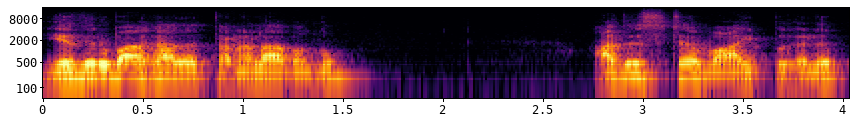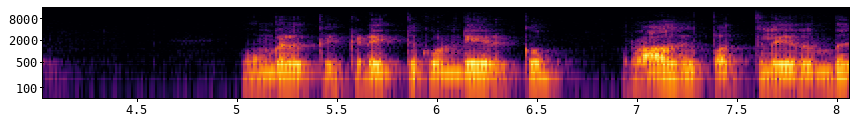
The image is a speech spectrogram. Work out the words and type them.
எதிர்பார்க்காத தனலாபங்கும் அதிர்ஷ்ட வாய்ப்புகளும் உங்களுக்கு கிடைத்து கொண்டே இருக்கும். ராகு பத்தில் இருந்து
